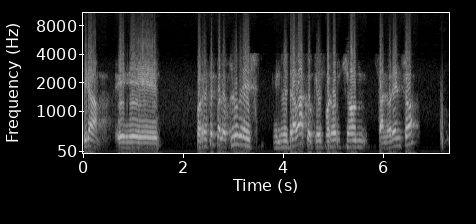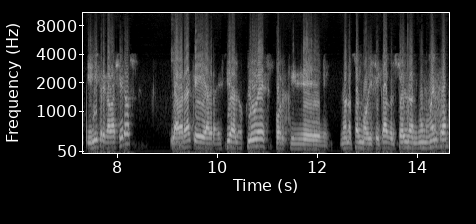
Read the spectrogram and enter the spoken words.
Mira, eh, con respecto a los clubes en el trabajo, que hoy por hoy son San Lorenzo y Mitre Caballeros, la verdad que agradecido a los clubes porque no nos han modificado el sueldo en ningún momento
